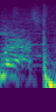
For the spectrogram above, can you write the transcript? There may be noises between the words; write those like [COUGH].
Left.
